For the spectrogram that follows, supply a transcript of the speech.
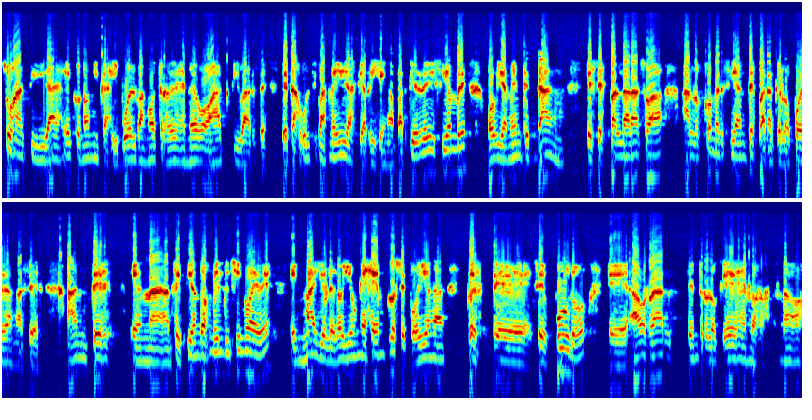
sus actividades económicas y vuelvan otra vez de nuevo a activarse. Estas últimas medidas que rigen a partir de diciembre obviamente dan ese espaldarazo a, a los comerciantes para que lo puedan hacer. Antes, en gestión 2019, en mayo le doy un ejemplo, se podían, pues, eh, se pudo eh, ahorrar dentro de lo que es en los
